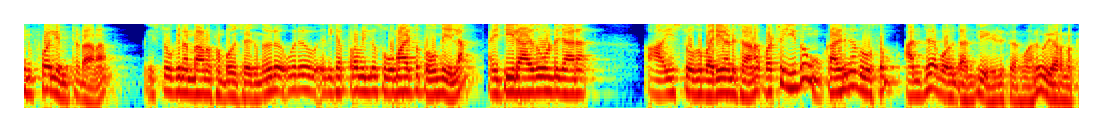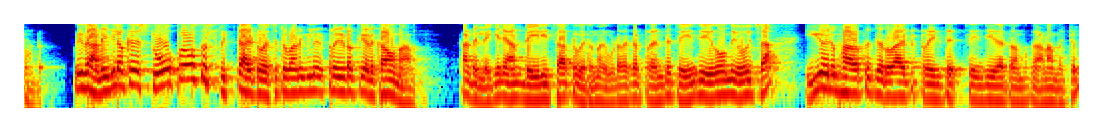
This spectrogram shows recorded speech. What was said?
info limited ആണ്. ഈ സ്റ്റോക്കിന് എന്താണ് സംഭവിച്ചേക്കുന്നത്? ഒരു ഒരു എനിക്ക് അത്ര വലിയ സുഖമായിട്ട് തോന്നിയില്ല. ഐ ടിയിലായതുകൊണ്ട് ഞാൻ ഈ സ്റ്റോക്ക് പരിഗണിച്ചാണ്. പക്ഷേ ഇതും കഴിഞ്ഞ ദിവസം അഞ്ച് പോയിന്റ് അഞ്ച് ഏഴ് ശതമാനം ഉയർന്നിട്ടുണ്ട്. ഇതാണ് ഇതിലൊക്കെ സ്റ്റോപ്പ് ലോസ് സ്ട്രിക്റ്റ് ആയിട്ട് വെച്ചിട്ട് വേണമെങ്കിൽ ട്രേഡൊക്കെ എടുക്കാവുന്നതാണ്. കണ്ടില്ല ഇങ്ങനെയാണ് ഡെയിലി ചാർട്ട് വരുന്നത്. ഇവിടെയൊക്കെ ട്രെൻഡ് ചേഞ്ച് ചെയ്തോ എന്ന് ചോദിച്ചാൽ ഈ ഒരു ഭാഗത്ത് ചെറുതായിട്ട് ട്രെൻഡ് ചേഞ്ച് ചെയ്തിട്ട് നമുക്ക് കാണാൻ പറ്റും.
